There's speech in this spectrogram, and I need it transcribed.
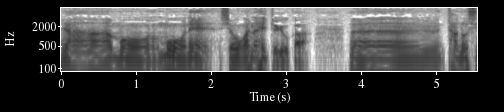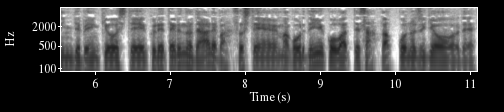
いやー、もう、もうね、しょうがないというか、うーん、楽しんで勉強してくれてるのであれば、そして、まあ、ゴールデンウィーク終わってさ、学校の授業で、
